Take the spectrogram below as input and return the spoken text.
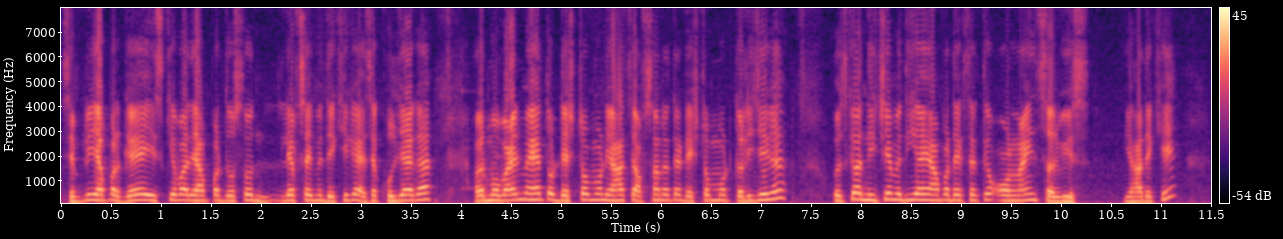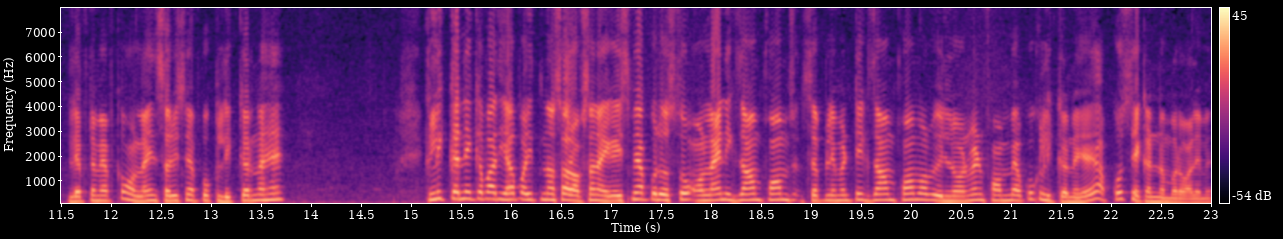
सिंपली यहाँ पर गए, इसके बाद यहाँ पर दोस्तों लेफ़्ट साइड में देखिएगा, ऐसे खुल जाएगा। अगर मोबाइल में है तो डेस्कटॉप मोड यहाँ से ऑप्शन रहता है डेस्कटॉप मोड कर लीजिएगा। उसके बाद नीचे में दिया है, यहाँ पर देख सकते हो ऑनलाइन सर्विस यहाँ देखिए लेफ़्ट में आपका ऑनलाइन सर्विस में आपको क्लिक करना है। क्लिक करने के बाद यहाँ पर इतना सारा ऑप्शन आएगा। इसमें आपको दोस्तों online exam form supplementary exam form और इन्वायरमेंट फॉर्म में आपको क्लिक करना है। आपको सेकंड नंबर वाले में।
